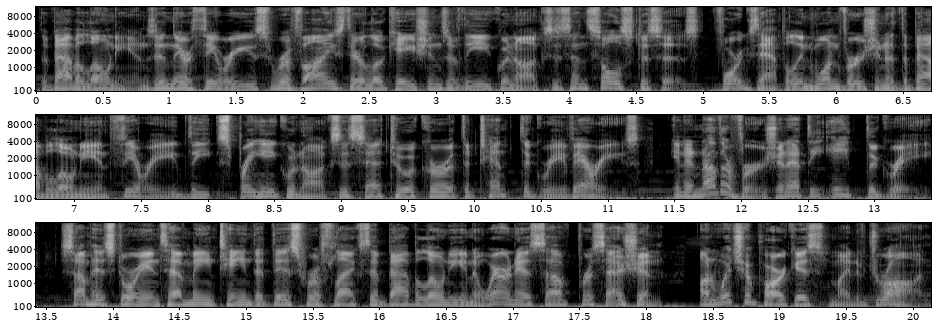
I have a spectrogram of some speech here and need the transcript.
The Babylonians, in their theories, revised their locations of the equinoxes and solstices. For example, in one version of the Babylonian theory, the spring equinox is said to occur at the 10th degree of Aries, in another version at the 8th degree. Some historians have maintained that this reflects a Babylonian awareness of precession, on which Hipparchus might have drawn.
